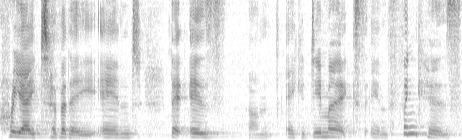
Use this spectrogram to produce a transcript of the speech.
creativity, and that as um, academics and thinkers,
